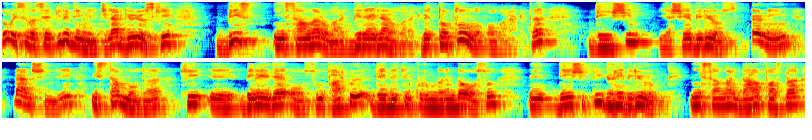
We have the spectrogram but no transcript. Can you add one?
Dolayısıyla sevgili dinleyiciler görüyoruz ki biz insanlar olarak, bireyler olarak ve toplum olarak da değişim yaşayabiliyoruz. Örneğin ben şimdi İstanbul'da ki e, belediye olsun, farklı devletin kurumlarında olsun e, değişikliği görebiliyorum. İnsanlar daha fazla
